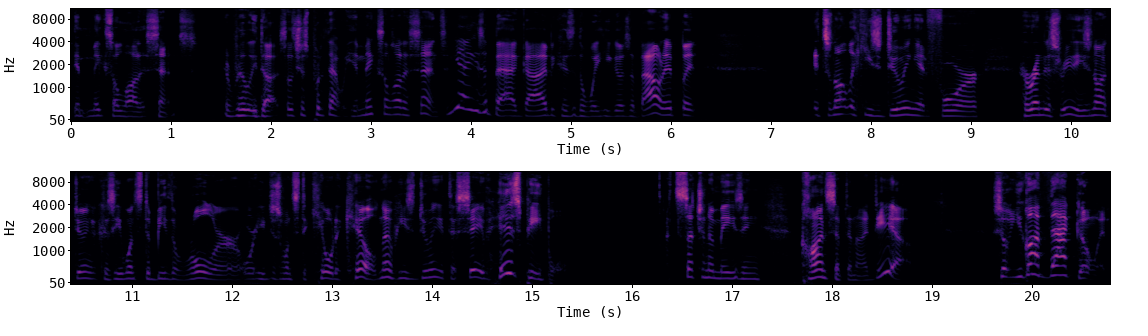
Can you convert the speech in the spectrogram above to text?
it makes a lot of sense. It really does. Let's just put it that way. It makes a lot of sense. And yeah, he's a bad guy because of the way he goes about it, but it's not like he's doing it for horrendous reasons. He's not doing it because he wants to be the roller or he just wants to kill to kill. No, he's doing it to save his people. It's such an amazing concept and idea. So you got that going.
